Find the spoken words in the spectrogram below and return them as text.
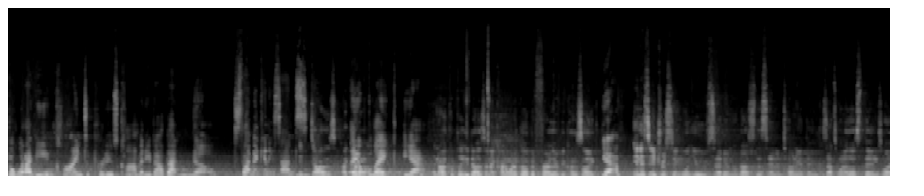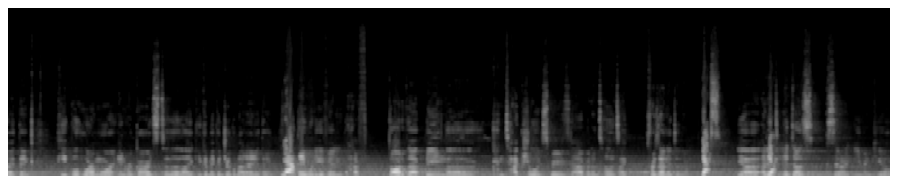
but would I be inclined to produce comedy about that? No. Does that make any sense? It does. I kind of. like, yeah. No, it completely does, and I kind of want to go a bit further because, like, Yeah. and it's interesting what you said in regards to the San Antonio thing, because that's one of those things where I think people who are more in regards to the like, you can make a joke about anything. Yeah. They would even have thought of that being a contextual experience to happen until it's like presented to them. Yes. Yeah, and Yeah. It, it does consider an even keel.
